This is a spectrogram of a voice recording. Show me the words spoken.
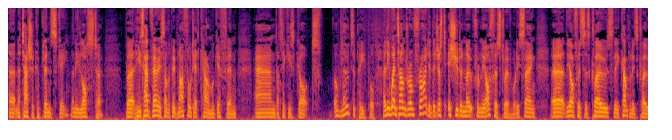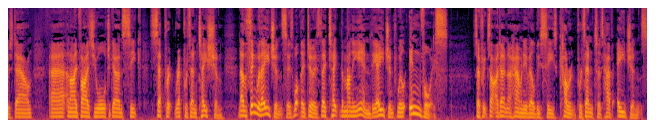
uh, Natasha Kaplinsky, then he lost her. But he's had various other people. And I thought he had Carol McGiffin, and I think he's got oh, loads of people. And he went under on Friday. They just issued a note from the office to everybody saying uh, the office is closed, the company's closed down, uh, and I advise you all to go and seek separate representation. Now, the thing with agents is what they do is they take the money in. The agent will invoice. So, for example, I don't know how many of LBC's current presenters have agents,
